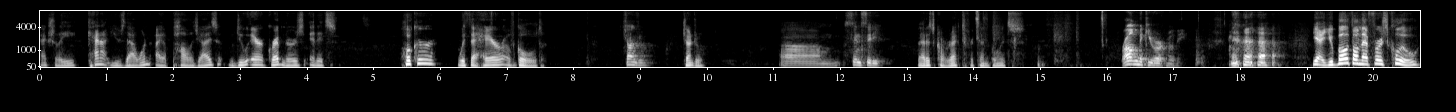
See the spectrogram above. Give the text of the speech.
actually cannot use that one. I apologize. We'll do Eric Grebner's, and it's Hooker with the hair of gold. Chandru. Chandru, Um, Sin City. that is correct for 10 points. Wrong Mickey Rourke movie. Yeah, you both on that first clue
